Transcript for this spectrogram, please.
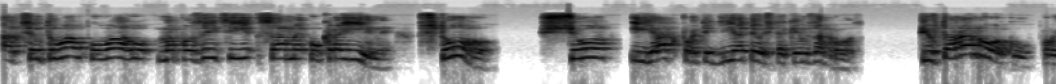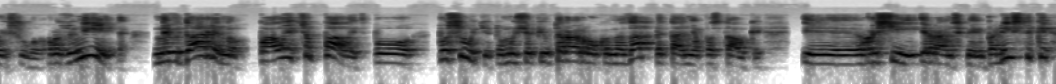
акцентував увагу на позиції саме України з того, що і як протидіяти ось таким загрозам. Півтора року пройшло, розумієте? Не вдарено палець об палець по, по суті, тому що півтора року назад питання поставки і Росії іранської балістики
